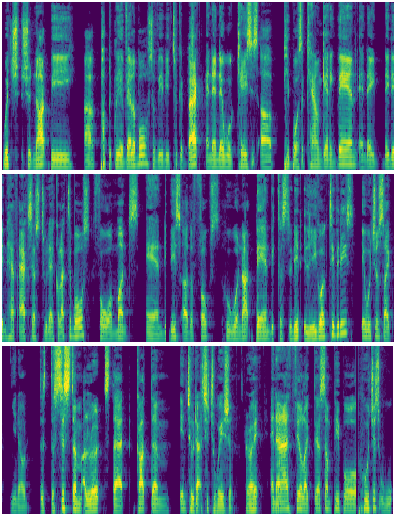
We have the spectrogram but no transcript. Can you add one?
which should not be uh, publicly available. So VeVe took it back. And then there were cases of people's account getting banned and they, they didn't have access to their collectibles for months. And these are the folks who were not banned because they did illegal activities. It was just like, you know, the, the system alerts that got them into that situation. Right. And yeah. then I feel like there's some people who just w-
